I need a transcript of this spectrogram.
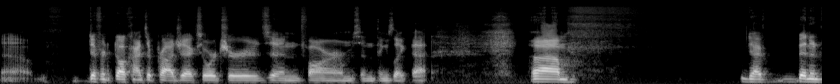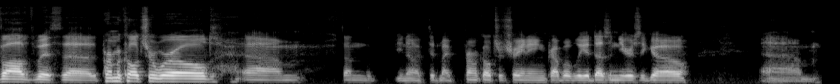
um, different all kinds of projects, orchards and farms and things like that. Um, I've been involved with uh, the permaculture world. Um, done the, you know, I did my permaculture training probably a dozen years ago. Um,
